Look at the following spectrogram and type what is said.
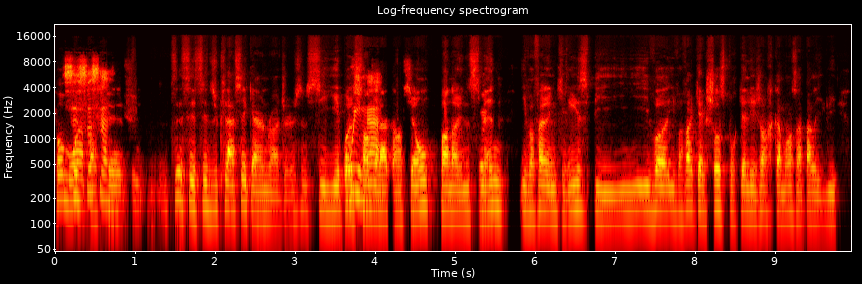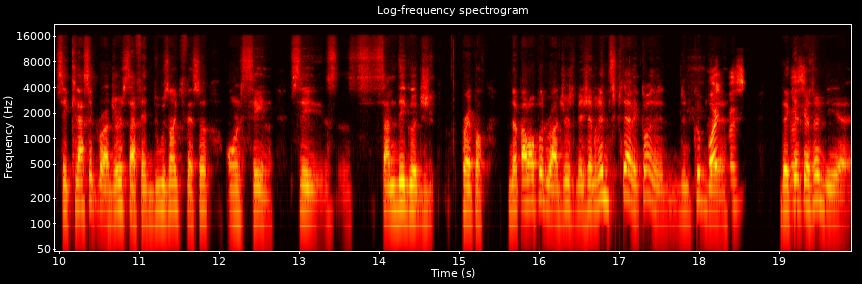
pas moi, parce que c'est du classique Aaron Rodgers. S'il n'est pas le centre de l'attention pendant une semaine, il va faire une crise, puis il va, il va faire quelque chose pour que les gens recommencent à parler de lui. C'est classique Rodgers, ça fait 12 ans qu'il fait ça, on le sait. C'est, ça me dégoûte, peu importe. Ne parlons pas de Rodgers, mais j'aimerais discuter avec toi d'une coupe de, de quelques-uns des, euh,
